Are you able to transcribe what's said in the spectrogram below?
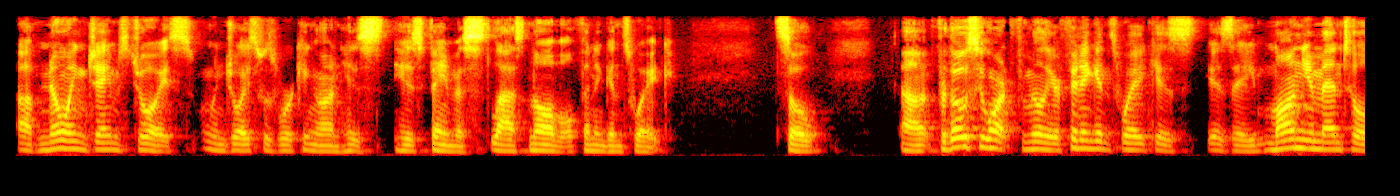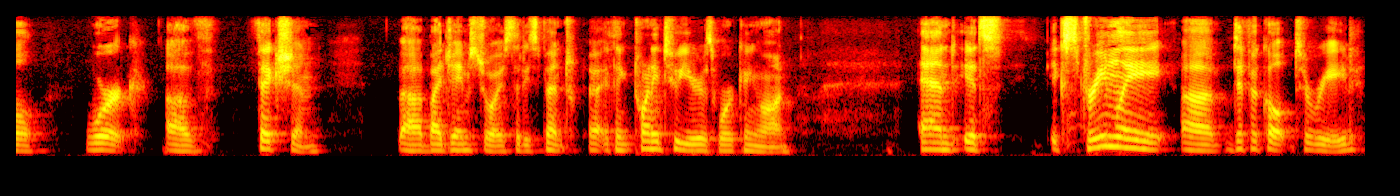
of knowing James Joyce when Joyce was working on his his famous last novel, Finnegans Wake. So, uh, for those who aren't familiar, Finnegans Wake is is a monumental work of fiction uh, by James Joyce that he spent, I think, 22 years working on, and it's extremely uh, difficult to read,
